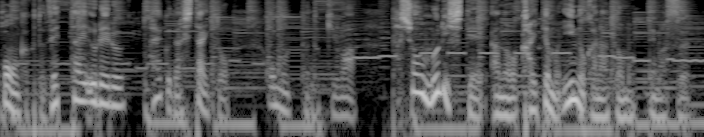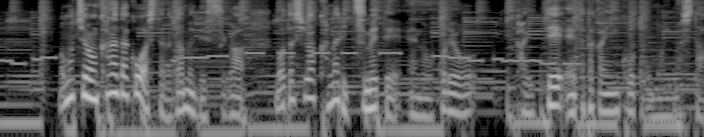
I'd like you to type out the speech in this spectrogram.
本を書くと絶対売れる早く出したいと思った時は多少無理してあの書いてもいいのかなと思ってます。もちろん体壊したらダメですが私はかなり詰めてあのこれを書いて戦いに行こうと思いました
